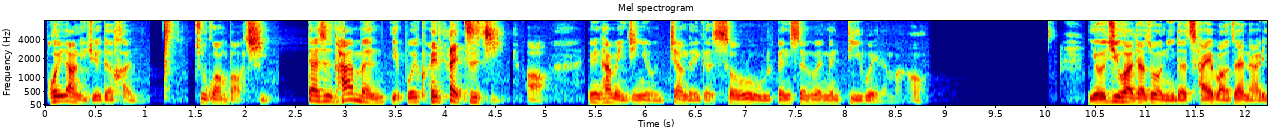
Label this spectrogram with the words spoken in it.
不会让你觉得很珠光宝气，但是他们也不会亏待自己啊，因为他们已经有这样的一个收入、跟身份、跟地位了嘛。哦，有一句话叫做“你的财宝在哪里，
